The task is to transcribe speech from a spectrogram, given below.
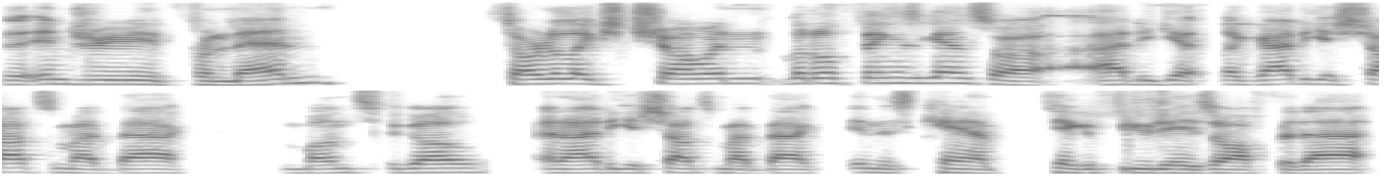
the injury from then started like showing little things again. So I had to get like I had to get shots in my back months ago, and I had to get shots in my back in this camp. Take a few days off for that.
